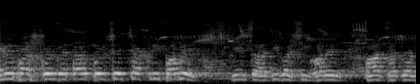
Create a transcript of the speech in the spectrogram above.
এম পাস করবে, তারপর সে চাকরি পাবে। কিন্তু আদিবাসী ঘরে পাঁচ হাজার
